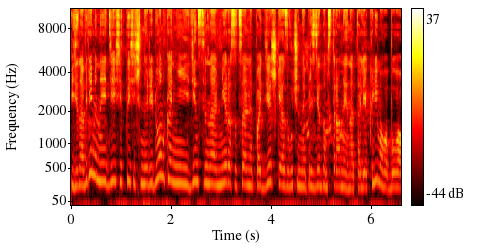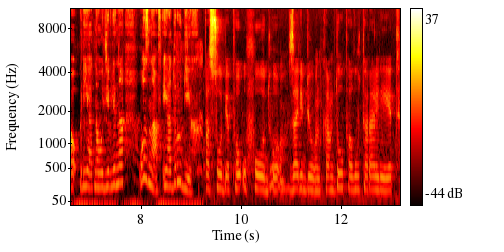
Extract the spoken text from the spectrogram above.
Единовременные 10 тысяч на ребенка не единственная мера социальной поддержки, озвученная президентом страны. Наталья Климова была приятно удивлена, узнав и о других. Пособие по уходу за ребенком до полутора лет,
